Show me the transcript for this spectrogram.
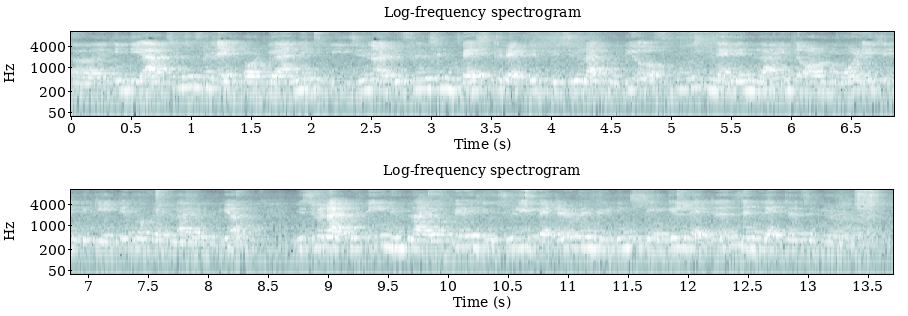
Uh, in the absence of an organic lesion, a difference in best corrected visual acuity of two Snellen lines or more is indicative of amblyopia. Visual acuity in amblyopia is usually better when reading single letters than letters in a row.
